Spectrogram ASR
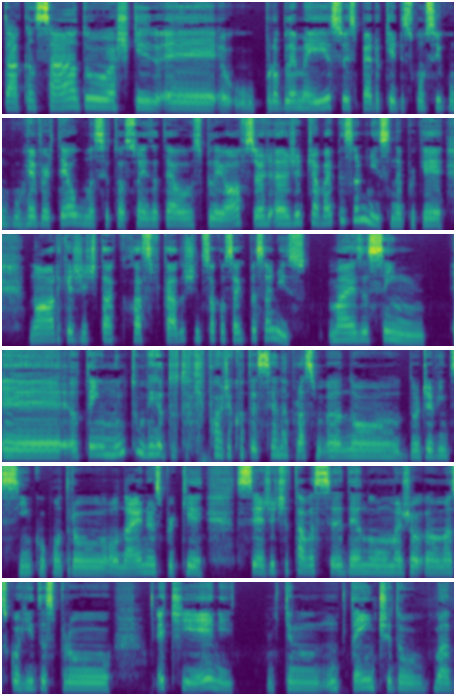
tá cansado, acho que é, o problema é isso, espero que eles consigam reverter algumas situações até os playoffs, a, a, gente já vai pensando nisso, né, porque na hora que a gente tá classificado, a gente só consegue pensar nisso. Mas, assim, é, eu tenho muito medo do que pode acontecer na próxima, no, no dia 25 contra o, o Niners, porque se a gente tava cedendo uma, umas corridas pro Etienne, que não tem tido uma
